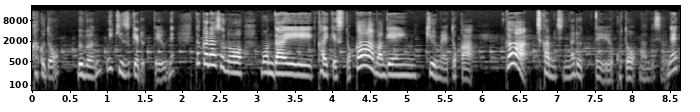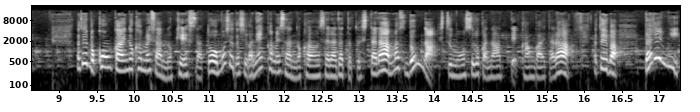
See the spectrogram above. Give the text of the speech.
角度部分に気づけるっていうねだからその問題解決とか、まあ、原因究明とかが近道になるっていうことなんですよね。例えば今回の亀さんのケースだともし私がね亀さんのカウンセラーだったとしたらまずどんな質問をするかなって考えたら例えば誰に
